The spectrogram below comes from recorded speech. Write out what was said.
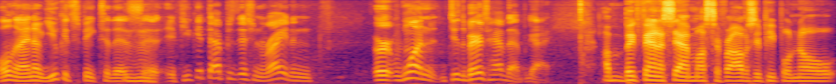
Olin, I know you could speak to this. Mm-hmm. If you get that position right, and or one, do the Bears have that guy? I'm a big fan of Sam Mustipher. Obviously, people know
